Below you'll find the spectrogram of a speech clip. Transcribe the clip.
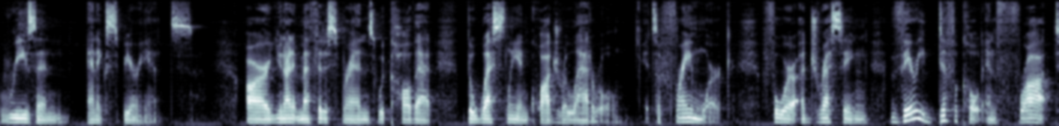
reason, and experience. Our United Methodist friends would call that the Wesleyan quadrilateral. It's a framework for addressing very difficult and fraught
